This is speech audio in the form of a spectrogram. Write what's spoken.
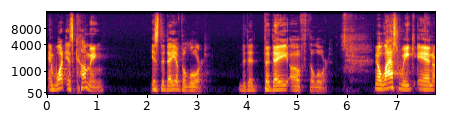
And what is coming is the day of the Lord, the, the day of the Lord. Now, last week in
